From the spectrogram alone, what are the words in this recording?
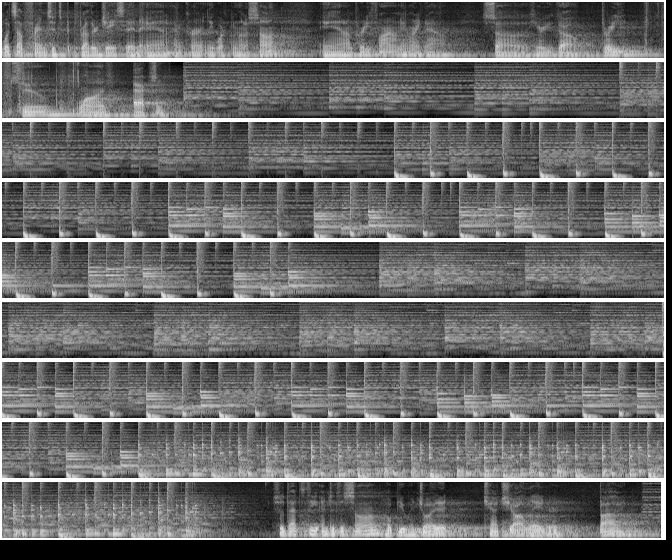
What's up, friends? It's Big Brother Jason, and I'm currently working on a song, and I'm pretty far on it right now. So here you go. Three, two, one, action. So that's the end of the song. Hope you enjoyed it. Catch y'all later. Bye.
